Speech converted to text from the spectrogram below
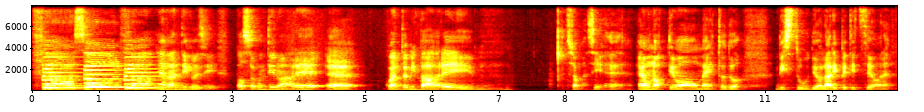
fa, sol, fa, e avanti così. Posso continuare eh, quanto mi pare, insomma sì, è, è un ottimo metodo di studio, la ripetizione.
